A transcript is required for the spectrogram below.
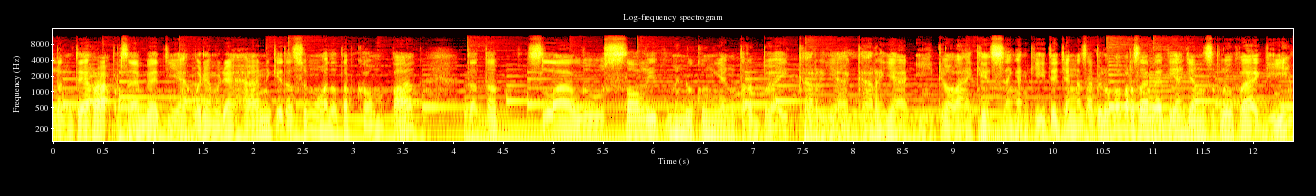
Lentera persahabat ya. Mudah-mudahan kita semua tetap kompak tetap selalu solid mendukung yang terbaik karya-karya idola kesayangan kita. Jangan sampai lupa persahabat ya jam 10 pagi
